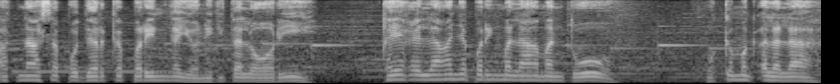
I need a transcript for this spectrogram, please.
At nasa poder ka pa rin ngayon ni Tita Lori. Kaya kailangan niya pa rin malaman to. Huwag kang mag-alala.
